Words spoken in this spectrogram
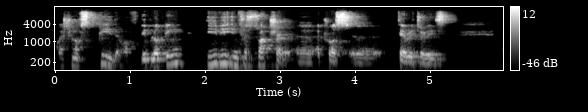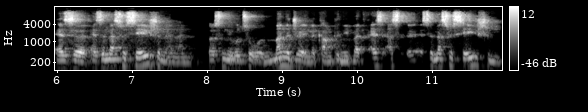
question of speed of developing EV infrastructure uh, across uh, territories. As, a, as an association, and I'm personally also a manager in the company, but as, as, as an association,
